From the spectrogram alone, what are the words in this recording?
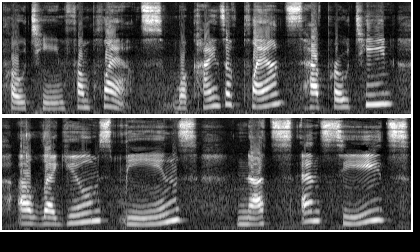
protein from plants. What kinds of plants have protein? Uh, legumes, beans, nuts, and seeds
